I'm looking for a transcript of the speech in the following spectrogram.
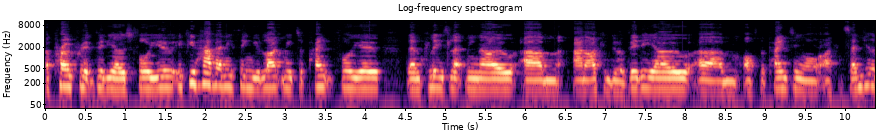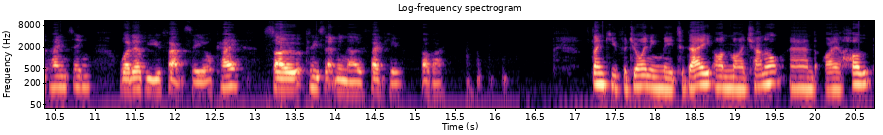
appropriate videos for you. If you have anything you'd like me to paint for you, then please let me know um, and I can do a video um, of the painting or I can send you the painting, whatever you fancy, okay? So please let me know. Thank you. Bye-bye. Thank you for joining me today on my channel and I hope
